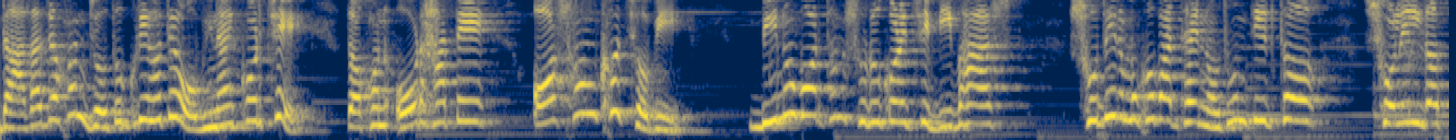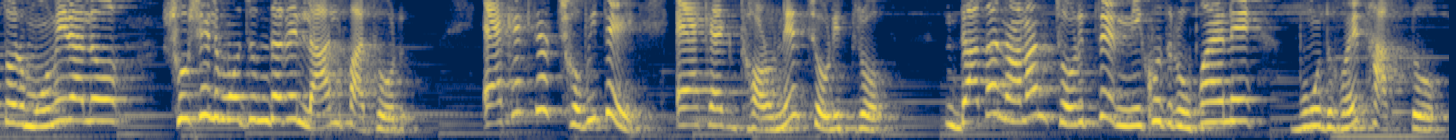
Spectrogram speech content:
দাদা যখন যৌতুগৃহতে অভিনয় করছে, তখন ওর হাতে অসংখ্য ছবি। বিনুবর্ধন শুরু করেছে বিভাস, সুধীর মুখোপাধ্যায় নতুন তীর্থ, সলিল দত্তর মমির আলো, সুশীল মজুমদারের লাল পাথর। এক একটা ছবিতে এক এক ধরনের চরিত্র। দাদা নানান চরিত্রের নিখুঁত রূপায়ণে বুঁদ হয়ে থাকতো।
